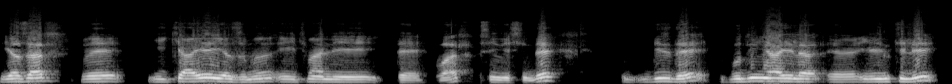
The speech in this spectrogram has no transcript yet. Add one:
yazar ve hikaye yazımı eğitmenliği de var seviyesinde. Bir de bu dünyayla e, ilintili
